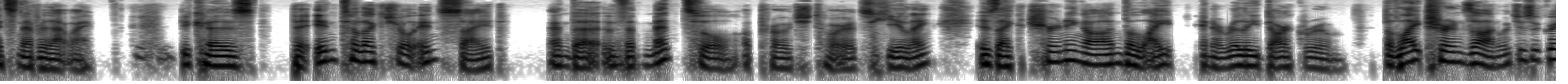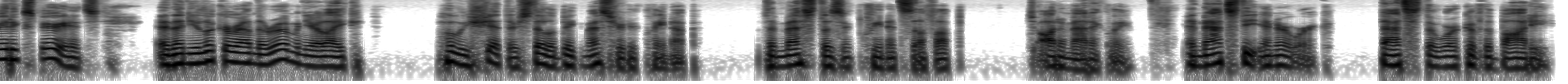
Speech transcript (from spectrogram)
it's never that way. Mhm. Because the intellectual insight and the, the mental approach towards healing is like turning on the light in a really dark room. The light turns on, which is a great experience. And then you look around the room and you're like, holy shit, there's still a big mess here to clean up. The mess doesn't clean itself up automatically. And that's the inner work. That's the work of the body.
